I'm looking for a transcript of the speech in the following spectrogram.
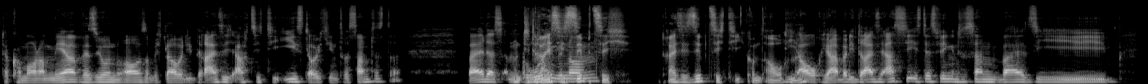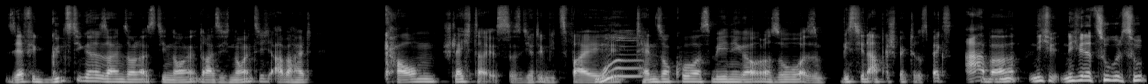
da kommen auch noch mehr Versionen raus, aber ich glaube die 3080 Ti ist glaube ich die interessanteste, weil das im Und die Grunde genommen 3070. 3070 T kommt auch. die ne? auch, ja, aber die 3080 ist deswegen interessant, weil sie sehr viel günstiger sein soll als die neu- 3090, aber halt kaum schlechter ist. Also die hat irgendwie zwei? Tensor-Cores weniger oder so, also ein bisschen abgespecktere Specs, aber nicht, nicht wieder zu, zu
